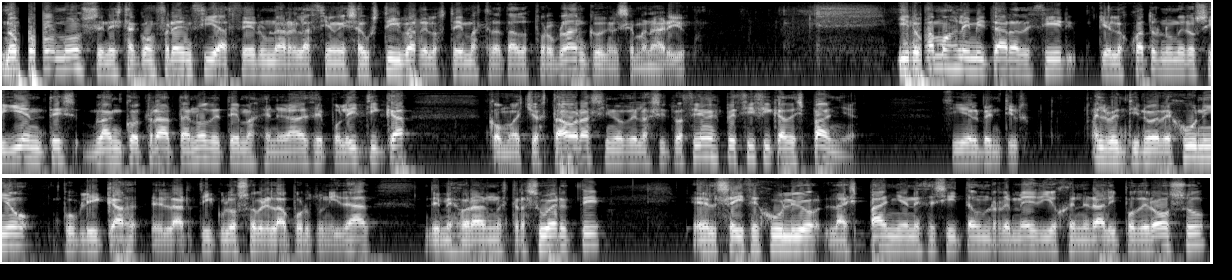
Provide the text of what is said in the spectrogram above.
No podemos en esta conferencia hacer una relación exhaustiva de los temas tratados por Blanco en el semanario. Y nos vamos a limitar a decir que en los cuatro números siguientes Blanco trata no de temas generales de política, como ha hecho hasta ahora, sino de la situación específica de España, Sí, el, 29 de junio publica el artículo sobre la oportunidad de mejorar nuestra suerte. El 6 de julio, la España necesita un remedio general y poderoso.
